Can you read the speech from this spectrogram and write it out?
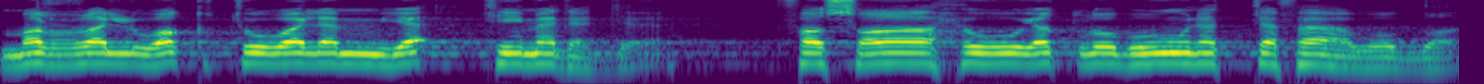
مر الوقت ولم يأت مدد فصاحوا يطلبون التفاوض.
